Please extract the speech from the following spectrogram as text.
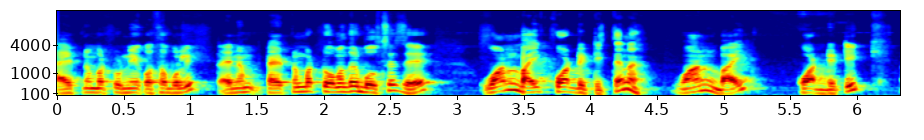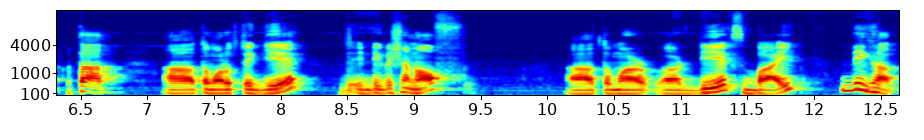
টাইপ নাম্বার টু নিয়ে কথা বলি। টাইপ নাম্বার টু আমাদের বলছে যে ওয়ান বাই কোয়াড্রেটিক তাই না? ওয়ান বাই কোয়াড্রেটিক অর্থাৎ তোমার হচ্ছে গিয়ে যে ইন্টিগ্রেশন অফ তোমার ডিএক্স বাই দ্বিঘাত।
